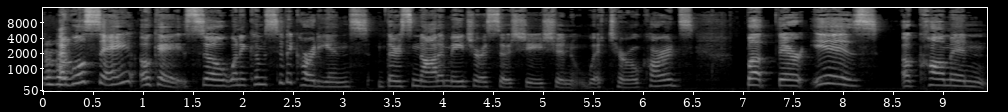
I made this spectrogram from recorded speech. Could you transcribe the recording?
Uh-huh. I will say, okay, so when it comes to the Cardians, there's not a major association with tarot cards, but there is a common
